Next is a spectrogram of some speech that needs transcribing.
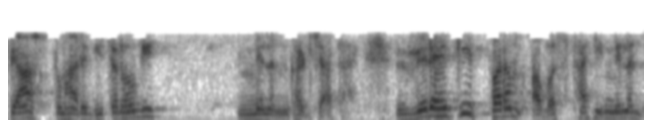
प्यास तुम्हारे भीतर होगी, मिलन घट जाता है। विरह की परम अवस्था ही मिलन।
